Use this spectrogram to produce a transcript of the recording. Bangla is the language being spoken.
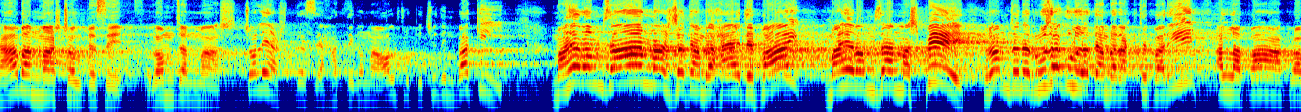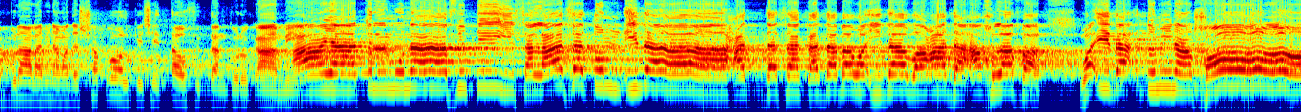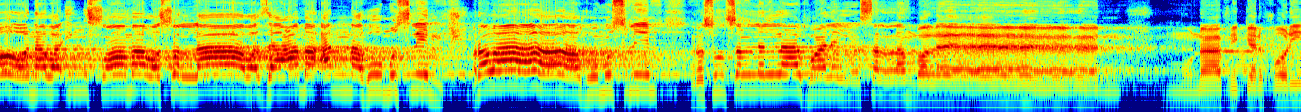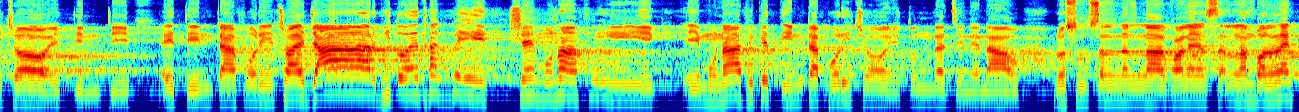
শাবান মাস চলতেছে রমজান মাস চলে আসতেছে হাতে গোনা অল্প কিছুদিন বাকি। মাহে রমজান মাস যাতে আমরা হায়াতে পাই, মাহে রমজান মাস পেয়ে রমজানের রোজাগুলো যাতে আমরা রাখতে পারি, আল্লাহ পাক রব্বুল আলামিন আমাদের সকলকে সেই তৌফিক দান করুক, আমিন। আয়াতুল মুনাফিকি সালাসাতুন ইযা হাদ্দাসা কাযাবা ওয়া ইযা ওয়াআদা আখলাফা ওয়া ইযা তুমিনা খানা ওয়া ইন ওয়া সাল্লা ওয়া জাআমা আন্নাহু মুসলিম। রাওয়াহু মুসলিম। রাসূল সাল্লাল্লাহু আলাইহি ওয়াসাল্লাম বলেন মুনাফিকের পরিচয় তিনটি। এই তিনটা পরিচয় যার ভিতরে থাকবে সে মুনাফিক। এই মুনাফিকের তিনটা পরিচয় তোমরা জেনে নাও। রসুল সাল্লাহ সাল্লাম বললেন,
